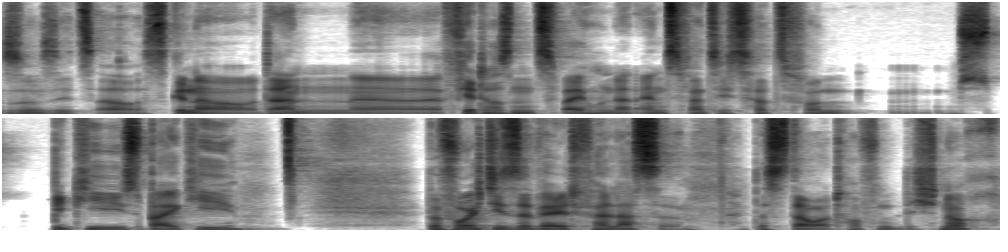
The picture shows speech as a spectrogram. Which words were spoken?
So sieht's aus. Genau. Dann äh, 4221 Satz von Spiky, Spiky. Bevor ich diese Welt verlasse, das dauert hoffentlich noch,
